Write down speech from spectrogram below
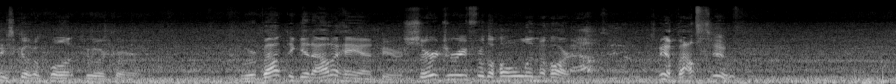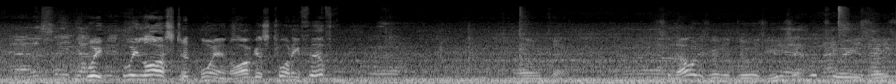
he's going to pull it to a curve. We're about to get out of hand here. Surgery for the hole in the heart. About two. About to. Yeah, this thing got We, we lost it when? August 25th? Uh, Okay. So now what he's going to do is using yeah, the tweezers,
